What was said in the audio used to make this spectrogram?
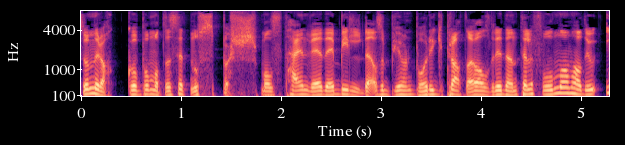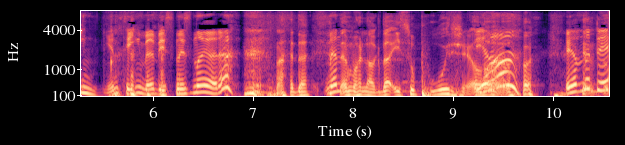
som rakk å på en måte sette noe spørsmålstegn ved det bildet. Altså Bjørn Borg prata jo aldri i den telefonen, han hadde jo ingenting med businessen å gjøre! Nei, det, Men- den var lagd av isopor. Og, Ja! Ja, det,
